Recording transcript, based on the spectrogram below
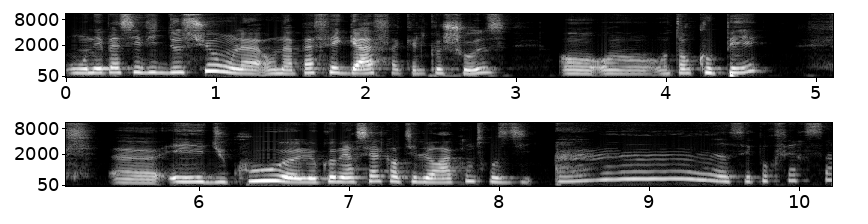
on est passé vite dessus, on n'a pas fait gaffe à quelque chose en, en, tant qu'OP. Euh, et du coup, le commercial, quand il le raconte, on se dit Ah, c'est pour faire ça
